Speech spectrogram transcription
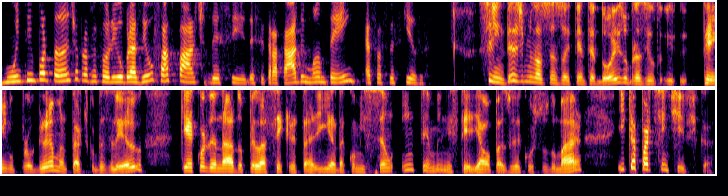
Muito importante, professor. E o Brasil faz parte desse, desse tratado e mantém essas pesquisas. Sim, desde 1982 o Brasil tem o Programa Antártico Brasileiro, que é coordenado pela Secretaria da Comissão Interministerial para os Recursos do Mar e que a parte científica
